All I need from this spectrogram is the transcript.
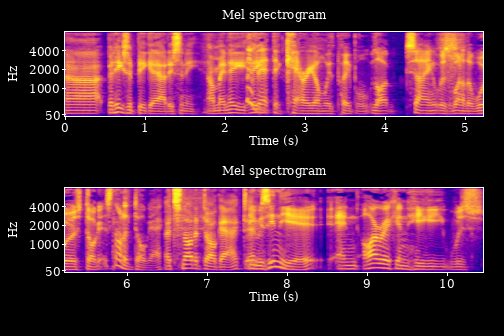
Uh, but he's a big out, isn't he? I mean, he, he about to carry on with people like saying it was one of the worst dog. It's not a dog act. it's not a dog act. He was in the air, and I reckon he was.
